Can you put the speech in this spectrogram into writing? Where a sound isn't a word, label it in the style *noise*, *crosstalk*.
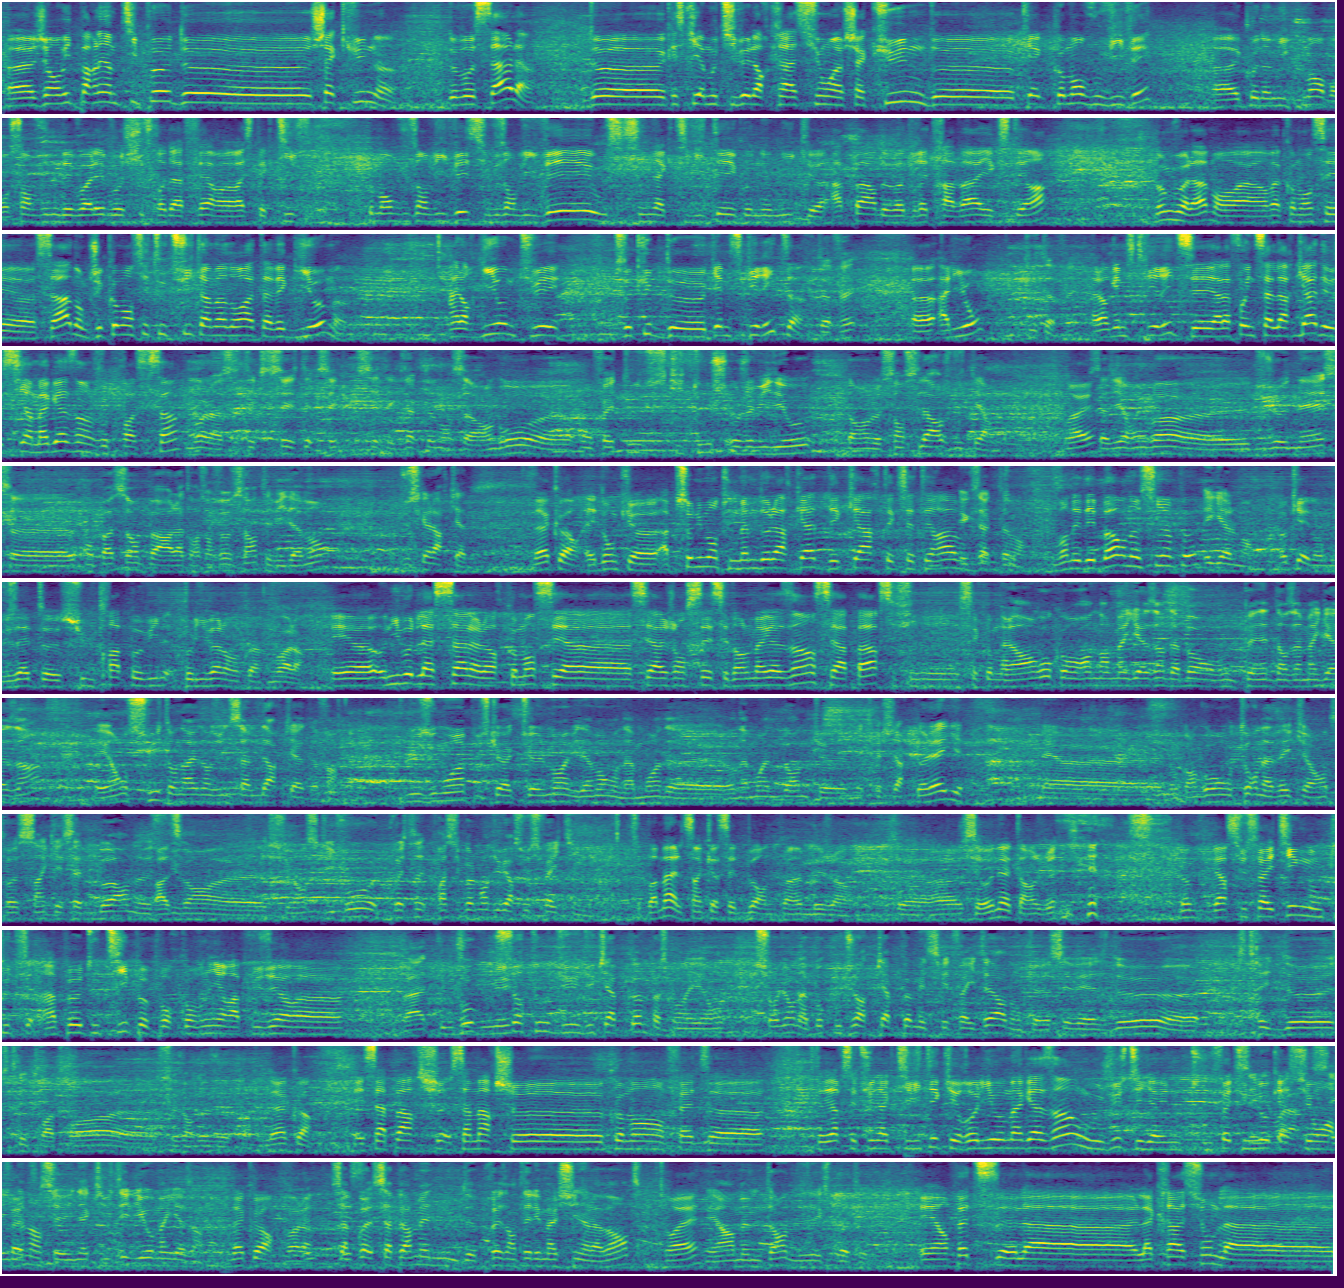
euh, j'ai envie de parler un petit peu de chacune de vos salles, de qu'est-ce qui a motivé leur création à chacune, de comment vous vivez euh, économiquement, bon, sans vous me dévoiler vos chiffres d'affaires euh, respectifs, comment vous en vivez, si vous en vivez, ou si c'est une activité économique euh, à part de votre vrai travail, etc. Donc voilà, bon, on, va, on va commencer euh, ça. Donc j'ai commencé tout de suite à ma droite avec Guillaume. Alors Guillaume, tu es, tu t'occupes de Game Spirit Tout à fait. euh, à Lyon. Tout à fait. Alors Game Spirit, c'est à la fois une salle d'arcade et aussi un magasin, je crois, c'est ça? Voilà, c'est ex- c'est c'est- c'est exactement ça. En gros, euh, on fait tout ce qui touche aux jeux vidéo dans le sens large du terme. Ouais. C'est-à-dire, on va euh, du jeu NES en passant par la 360 évidemment, jusqu'à l'arcade. D'accord. Et donc absolument tout, même de l'arcade, des cartes, etc. Vous Exactement. Vous vendez des bornes aussi un peu Également. Ok, donc vous êtes euh, ultra poly- polyvalent quoi. Voilà. Et euh, au niveau de la salle, alors comment c'est euh, c'est agencé? C'est dans le magasin? C'est à part? C'est fini? C'est comment? Alors en gros, quand on rentre dans le magasin, d'abord on pénètre dans un magasin et ensuite on arrive dans une salle d'arcade. Enfin, plus ou moins, puisque actuellement évidemment on a moins de, on a moins de bornes que mes très chers collègues. Mais euh, donc en gros, on tourne avec entre 5 et 7 bornes Ah, suivant, euh, suivant ce qu'il faut, Pr- principalement du versus fighting. C'est pas mal, 5 à 7 bornes quand même déjà. C'est honnête, hein, je. Donc versus fighting, donc tout- un peu tout type pour convenir à plusieurs. euh, Bah, beaucoup- surtout du, du Capcom parce qu'on est on- sur Lyon on a beaucoup de joueurs de Capcom et de Street Fighter donc euh, CVS2, euh, Street 2, Street 3-3, euh, ce genre de jeu. D'accord. Et ça marche, ça marche comment en fait C'est-à-dire que c'est une activité qui est reliée au magasin ou juste il y a une, vous faites une location voilà, en fait Non, c'est une activité liée au magasin. D'accord. Voilà. Et- Ça, et- ça permet de présenter les machines à la vente ouais. et en même temps de les exploiter. Et en fait, c'est la, la création de la,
